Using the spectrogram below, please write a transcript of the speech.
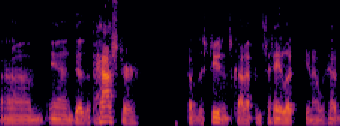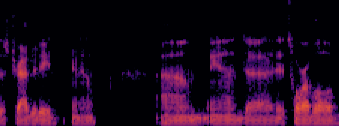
um, and uh, the pastor of the students got up and said hey look you know we've had this tragedy you know um, and uh, it's horrible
